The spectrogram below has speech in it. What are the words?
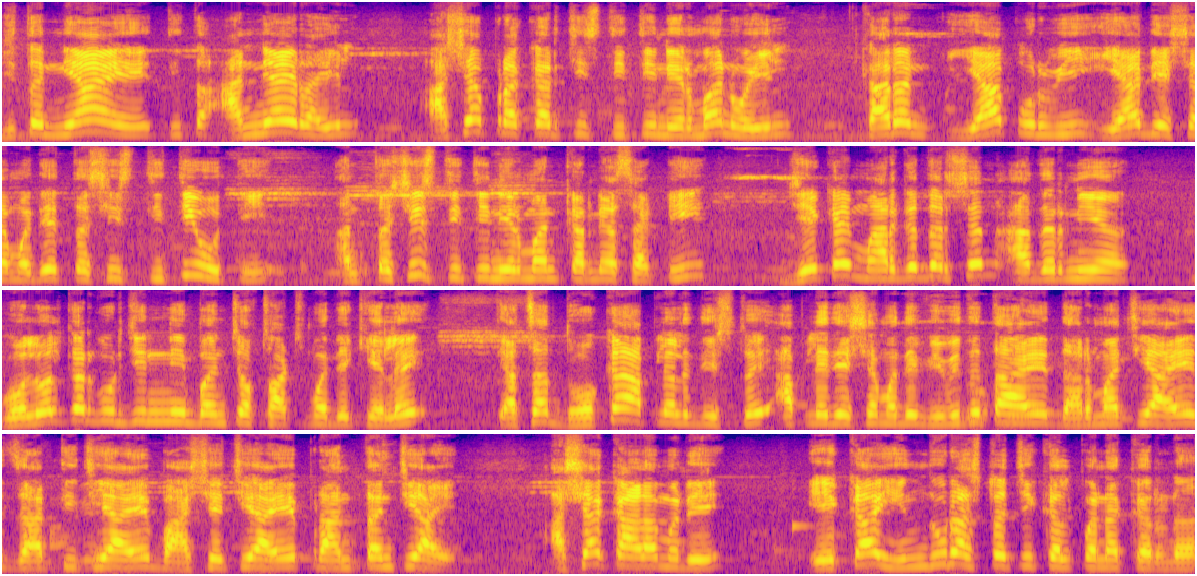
जिथं न्याय आहे तिथं अन्याय राहील अशा प्रकारची स्थिती निर्माण होईल. कारण यापूर्वी या देशामध्ये तशी स्थिती होती आणि तशी स्थिती निर्माण करण्यासाठी जे काही मार्गदर्शन आदरणीय गोलवलकर गुरुजींनी बंच ऑफ थॉट्समध्ये केलं आहे त्याचा धोका आपल्याला दिसतोय. आपल्या देशामध्ये विविधता आहे धर्माची आहे जातीची आहे भाषेची आहे प्रांतांची आहे. अशा काळामध्ये एका हिंदू राष्ट्राची कल्पना करणं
